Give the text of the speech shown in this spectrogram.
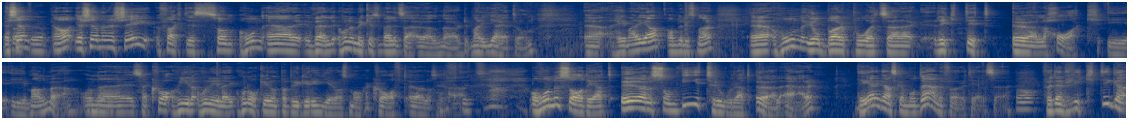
Jag, Så känner, eh, ja, jag känner en tjej faktiskt som hon är väldigt, hon är mycket väldigt så här ölnörd. Maria heter hon. Eh, Hej Maria, om du lyssnar. Eh, hon jobbar på ett så här riktigt ölhak i, i Malmö. Hon, är så här, hon, gillar, hon, gillar, hon åker runt på bryggerier och smakar craftöl och sånt där. Och hon sa det att öl som vi tror att öl är, det är en ganska modern företeelse. Ja. För den riktiga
